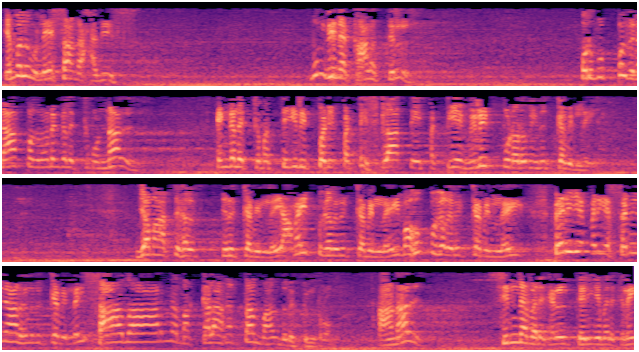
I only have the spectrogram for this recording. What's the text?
எவ்வளவு லேசான ஹதீஸ். முந்தின காலத்தில் ஒரு முப்பது நாற்பது வருடங்களுக்கு முன்னால் எங்களுக்கு மத்தியில் இப்படிப்பட்ட இஸ்லாத்தை பற்றிய விழிப்புணர்வு இருக்கவில்லை. ஜமாத்துகள் இருக்கவில்லை அமைப்புகள் இருக்கவில்லை வகுப்புகள் இருக்கவில்லை பெரிய பெரிய செமினார்கள் இருக்கவில்லை. சாதாரண மக்களாகத்தான் வாழ்ந்திருக்கின்றோம். ஆனால் சின்னவர்கள் பெரியவர்களை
